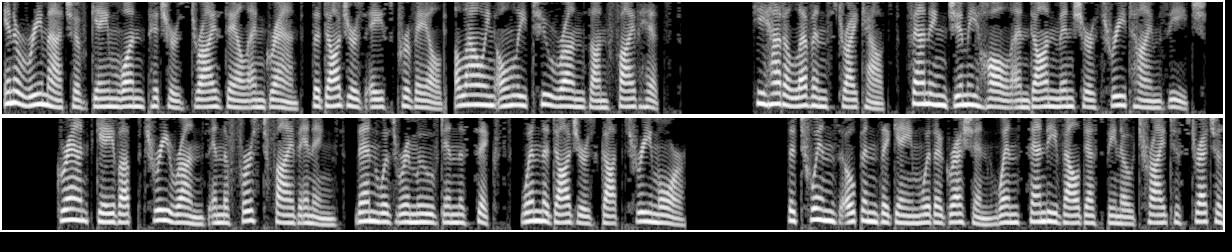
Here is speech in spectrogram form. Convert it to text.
In a rematch of Game 1 pitchers Drysdale and Grant, the Dodgers ace prevailed, allowing only two runs on five hits. He had 11 strikeouts, fanning Jimmy Hall and Don Mincher three times each. Grant gave up three runs in the first five innings, then was removed in the sixth, when the Dodgers got three more. The Twins opened the game with aggression when Sandy Valdespino tried to stretch a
